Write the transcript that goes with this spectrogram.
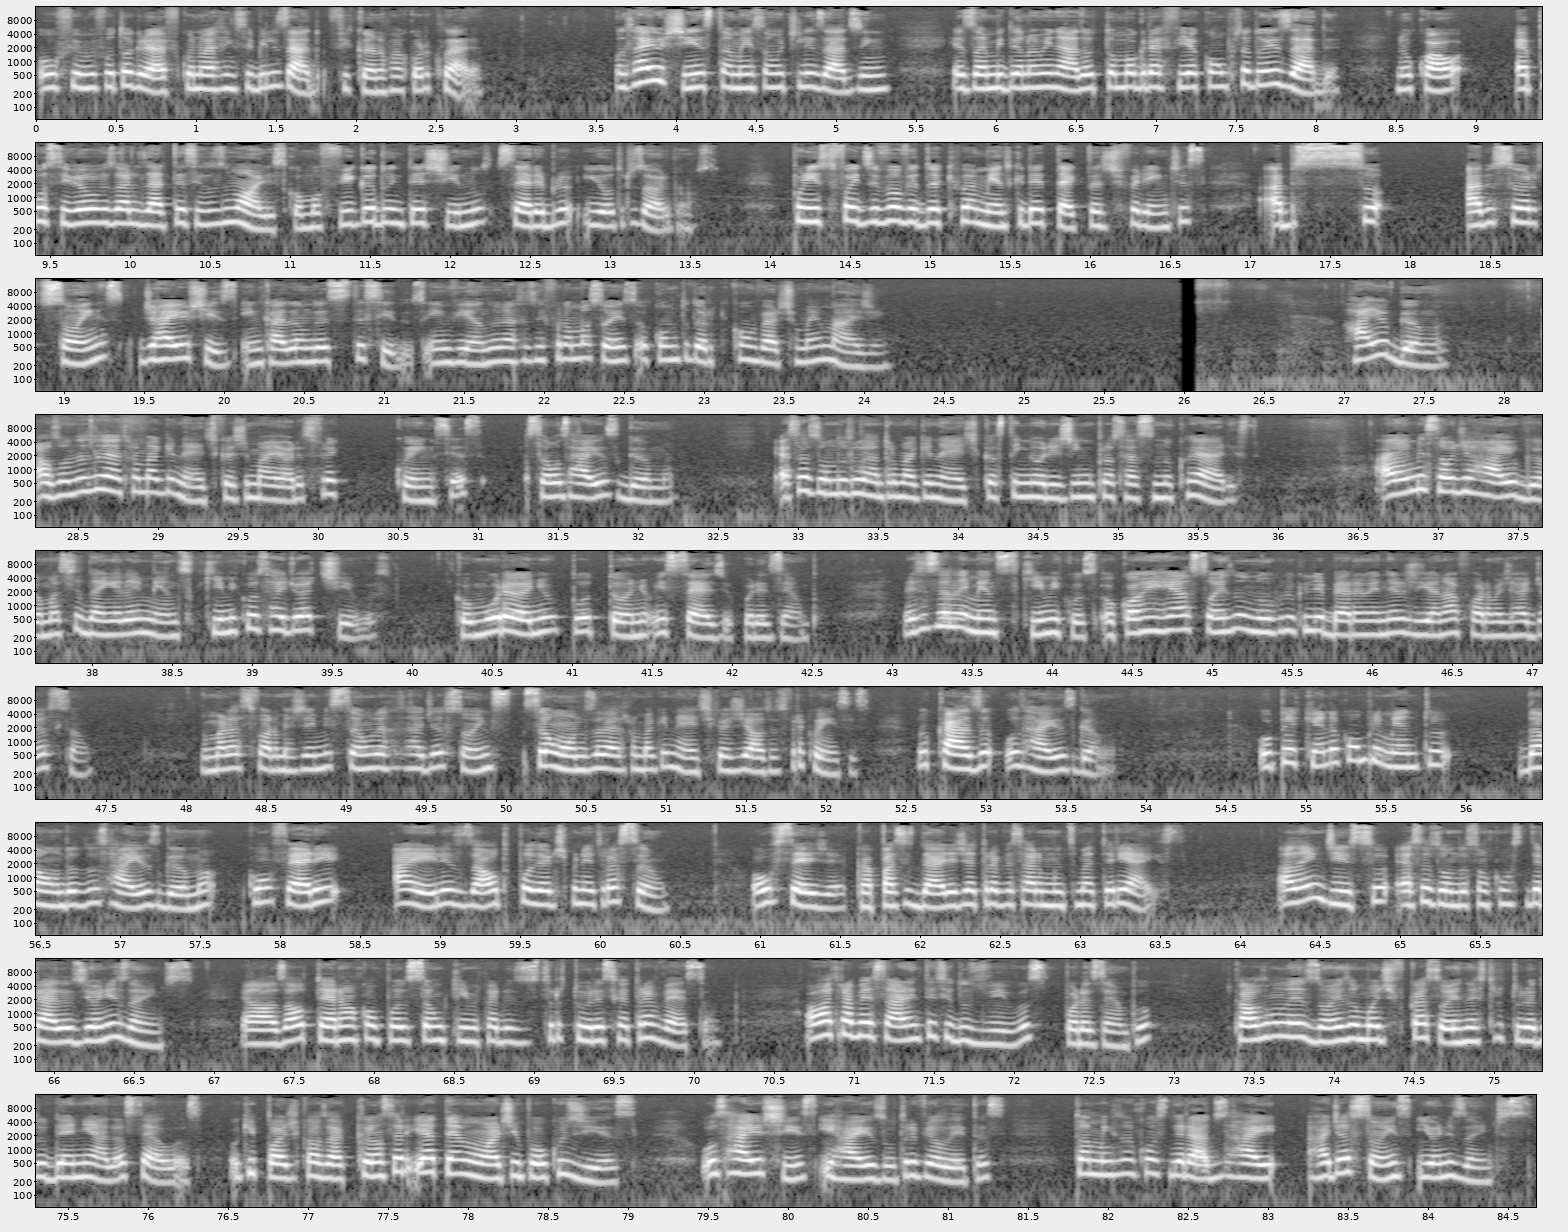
o filme fotográfico não é sensibilizado, ficando com a cor clara. Os raios-x também são utilizados em exame denominado tomografia computadorizada, no qual é possível visualizar tecidos moles, como fígado, intestino, cérebro e outros órgãos. Por isso foi desenvolvido o equipamento que detecta as diferentes absor absorções de raio-x em cada um desses tecidos, enviando nessas informações o computador que converte uma imagem. Raio gama. As ondas eletromagnéticas de maiores frequências são os raios gama. Essas ondas eletromagnéticas têm origem em processos nucleares. A emissão de raio gama se dá em elementos químicos radioativos, como urânio, plutônio e césio, por exemplo. Nesses elementos químicos ocorrem reações no núcleo que liberam energia na forma de radiação. Uma das formas de emissão dessas radiações são ondas eletromagnéticas de altas frequências, no caso, os raios gama. O pequeno comprimento da onda dos raios gama confere a eles alto poder de penetração, ou seja, capacidade de atravessar muitos materiais. Além disso, essas ondas são consideradas ionizantes. Elas alteram a composição química das estruturas que atravessam. Ao atravessarem tecidos vivos, por exemplo, causam lesões ou modificações na estrutura do DNA das células, o que pode causar câncer e até morte em poucos dias. Os raios-x e raios ultravioletas também são considerados radiações ionizantes.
